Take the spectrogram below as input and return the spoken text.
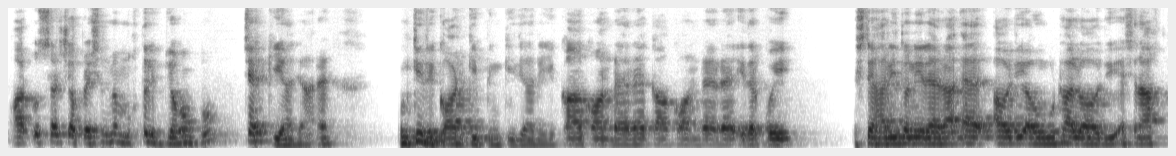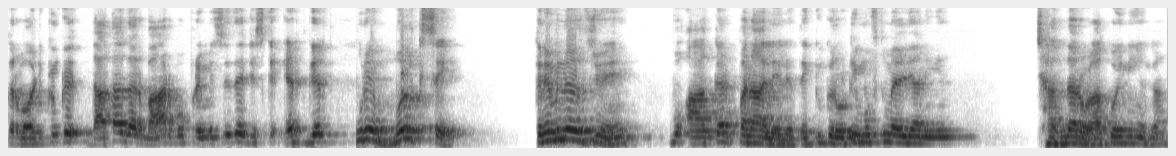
اور اس سرچ آپریشن میں مختلف جگہوں کو چیک کیا جا رہا ہے۔ ان کی ریکارڈ کیپنگ کی جا رہی ہے، کہاں کون رہ رہا ہے، کہاں کون رہ رہا ہے، ادھر کوئی اشتہاری تو نہیں رہ رہا۔ اے آؤ جی آؤ اٹھا لو، آؤ جی شناخت کرواؤ جی۔ کیونکہ داتا دربار وہ پریمیسز ہے جس کے ارد گرد پورے ملک سے کرمنلز جو ہیں وہ آ کر پناہ لے لیتے ہیں۔ کیونکہ روٹی مفت مل جانی ہے۔ چھت در روڑا کوئی نہیں ہوگا۔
